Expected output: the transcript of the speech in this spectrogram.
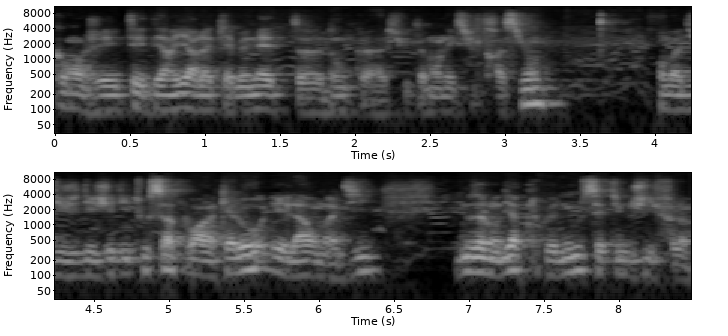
quand j'ai été derrière la camionnette, donc suite à mon exfiltration, on m'a dit, j'ai dit tout ça pour un calot. Et là, on m'a dit, nous allons dire que nous, c'est une gifle.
